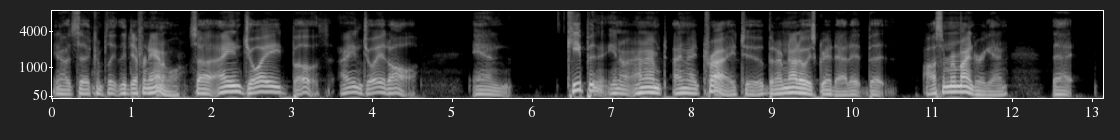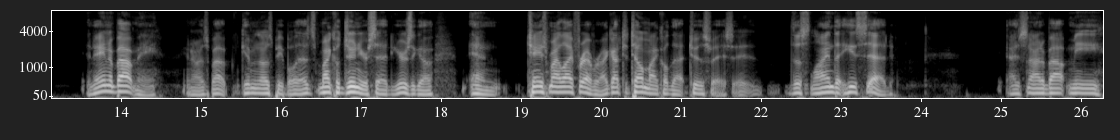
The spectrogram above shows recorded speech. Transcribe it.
You know, it's a completely different animal. So I enjoy both. I enjoy it all, and keep it. You know, and I'm and I try to, but I'm not always great at it. But awesome reminder again that it ain't about me. You know, it's about giving those people, as Michael Jr. said years ago, and changed my life forever. I got to tell Michael that to his face this line that he said it's not about me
